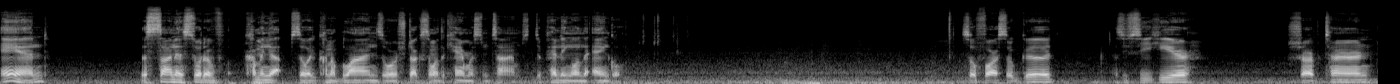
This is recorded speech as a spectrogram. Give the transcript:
and the sun is sort of coming up, so it kind of blinds or obstructs some of the camera sometimes, depending on the angle. So far, so good. As you see here, sharp turn.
